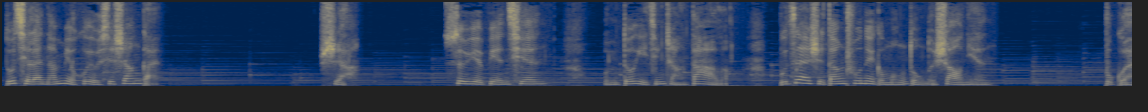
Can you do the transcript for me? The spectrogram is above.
读起来难免会有些伤感。是啊，岁月变迁，我们都已经长大了，不再是当初那个懵懂的少年。不管。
